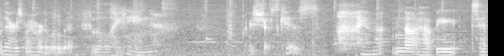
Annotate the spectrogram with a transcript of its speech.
That hurts my heart a little bit. The lighting is chef's kiss. I am not happy to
